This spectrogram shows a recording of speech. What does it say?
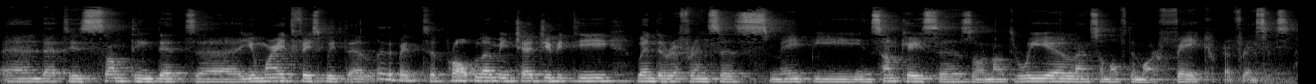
And that is something that uh, you might face with a little bit of problem in ChatGPT when the references may be in some cases are not real and some of them are fake references.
